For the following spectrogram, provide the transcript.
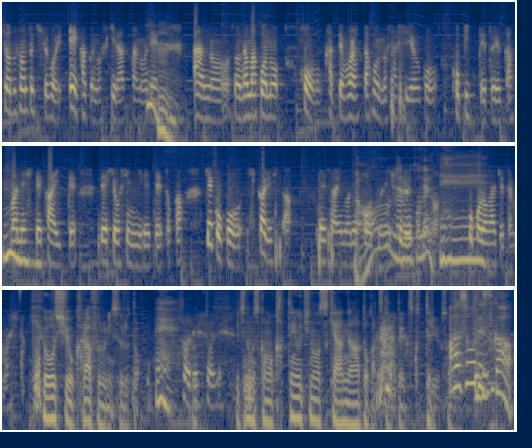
ちょうどその時すごい絵描くの好きだったので、うん。あのそのナマコの本を買ってもらった本の冊子をこうコピってというかうん。真似して書いて、で表紙に入れてとか結構こうしっかりした掲載のレポートにするっていうの心がけてました、表紙をカラフルにすると。ええ。そうですそうです。うちの息子も勝手にうちのスキャナーとか使って作ってるよあそうですか。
